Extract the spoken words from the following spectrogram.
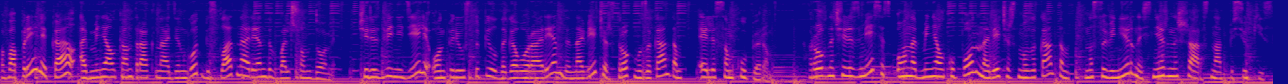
В апреле Кайл обменял контракт на один год бесплатной аренды в Большом доме. Через две недели он переуступил договор аренды на вечер с рок-музыкантом Элисом Купером. Ровно через месяц он обменял купон на вечер с музыкантом на сувенирный снежный шар с надписью «Кис».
